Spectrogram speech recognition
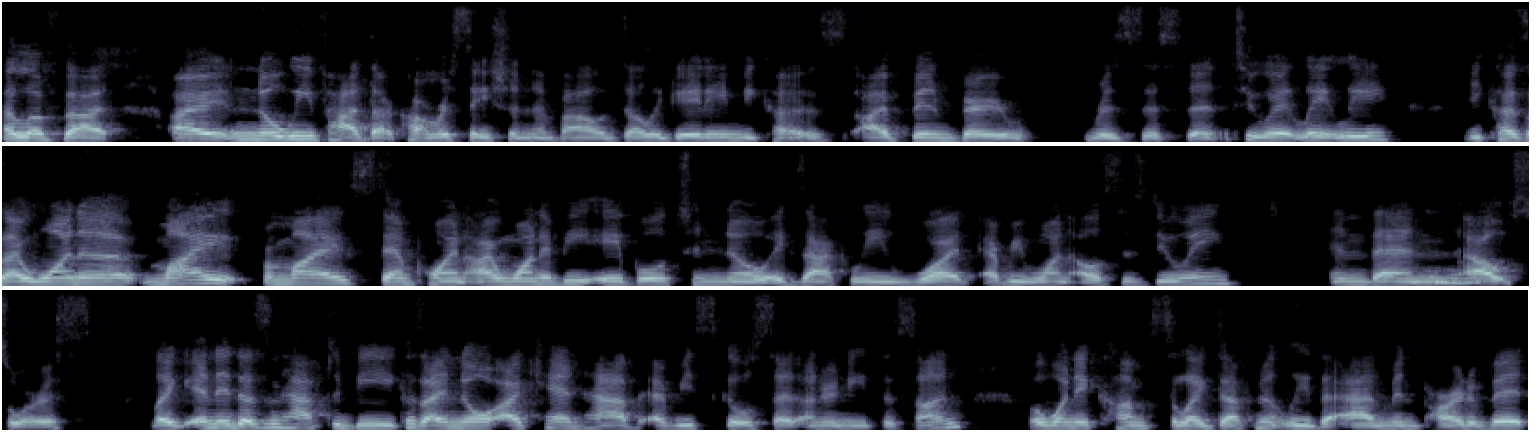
I love that. I know we've had that conversation about delegating because I've been very resistant to it lately because I want to my from my standpoint I want to be able to know exactly what everyone else is doing and then mm-hmm. outsource. Like and it doesn't have to be because I know I can't have every skill set underneath the sun, but when it comes to like definitely the admin part of it,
